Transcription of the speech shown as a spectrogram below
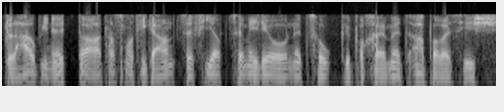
glaube ich nicht daran, dass wir die ganzen 14 Millionen zurückbekommen, aber es ist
